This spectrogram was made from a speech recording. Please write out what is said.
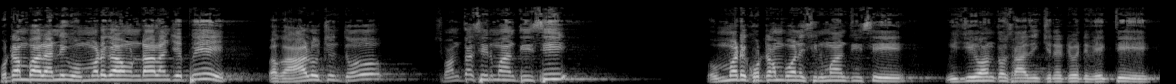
కుటుంబాలు అన్ని ఉమ్మడిగా ఉండాలని చెప్పి ఒక ఆలోచనతో సొంత సినిమాని తీసి ఉమ్మడి కుటుంబం అనే సినిమాని తీసి విజయవంతం సాధించినటువంటి వ్యక్తి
